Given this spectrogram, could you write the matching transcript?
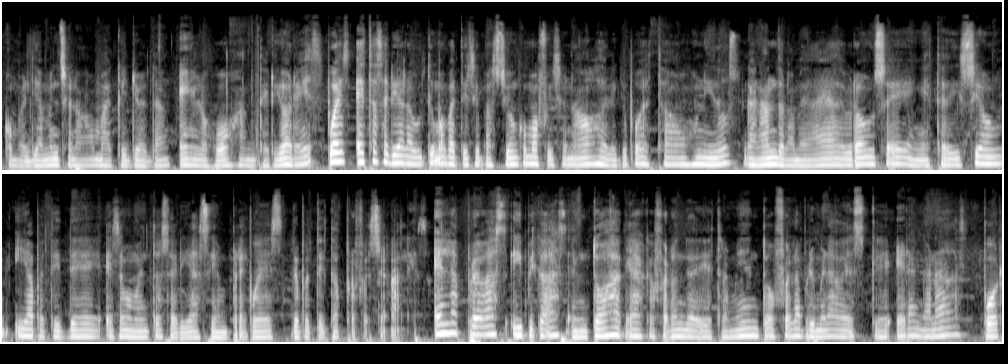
como el ya mencionado Michael Jordan en los juegos anteriores, pues esta sería la última participación como aficionados del equipo de Estados Unidos, ganando la medalla de bronce en esta edición y a partir de ese momento sería siempre pues deportistas profesionales. En las pruebas hípicas, en todas aquellas que fueron de adiestramiento, fue la primera vez que eran ganadas por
